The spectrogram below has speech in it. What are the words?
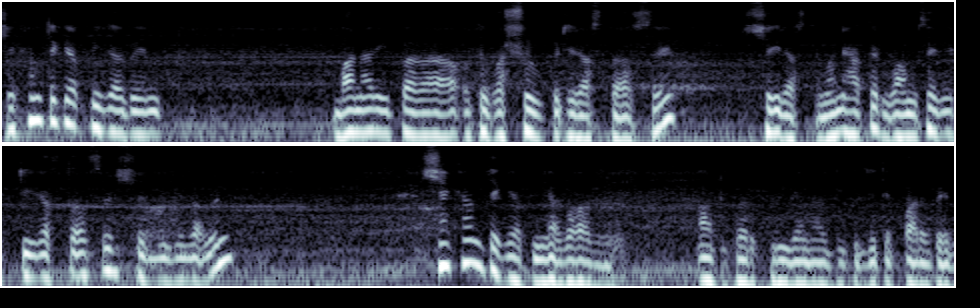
সেখান থেকে আপনি যাবেন, বানারীপাড়া অথবা সুরকাঠি রাস্তা আছে, সেই রাস্তা মানে হাতের বাম সাইড একটি রাস্তা আছে, সেদিকে যাবেন। সেখান থেকে আপনি আবার আটঘর কুড়িয়ানার দিকে যেতে পারবেন।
